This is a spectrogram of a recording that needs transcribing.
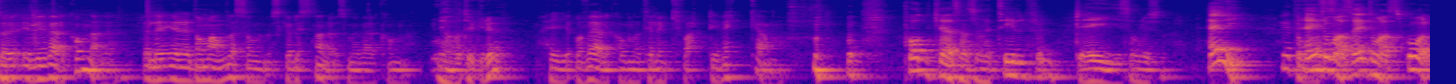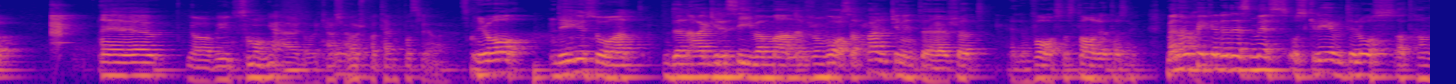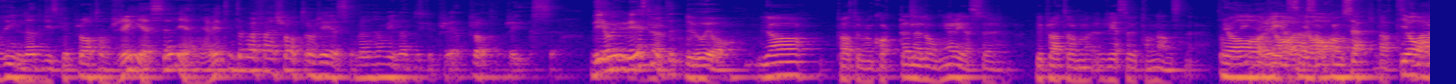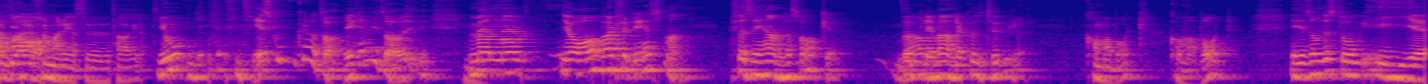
Så är vi välkomna eller? Eller är det de andra som ska lyssna nu som är välkomna? Ja, vad tycker du? Hej och välkomna till en kvart i veckan. Podcasten som är till för dig som lyssnar. Hej! Hej Thomas. Hej Thomas! Hej Thomas! Skål! Eh, Ja, vi är ju inte så många här idag. Det kanske hörs på tempos redan. ja, det är ju så att den aggressiva mannen från Vasaparken inte är här så att eller Vasastan rättare sagt. Men han skickade ett sms och skrev till oss att han ville att vi skulle prata om resor igen. Jag vet inte varför han tjatar om resor men han ville att vi skulle pr- prata om resor. Vi har ju rest lite du och jag. Jag pratar om korta eller långa resor. Vi pratar om resa utomlands nu. Ja, resa ja, som ja. koncept. Att Ja, var, ja. varför man reser överhuvudtaget. Jo, det skulle vi kunna ta. Det kan vi ta. Men eh, ja, varför reser man? För att se andra saker. Ja. uppleva andra kulturer. Komma bort. Komma bort. Det är som det stod i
